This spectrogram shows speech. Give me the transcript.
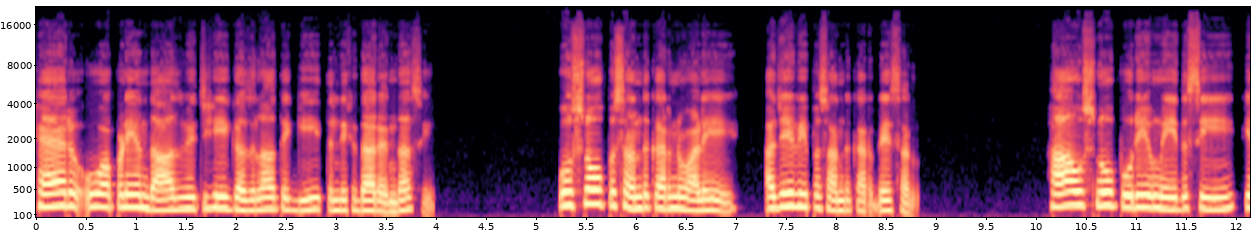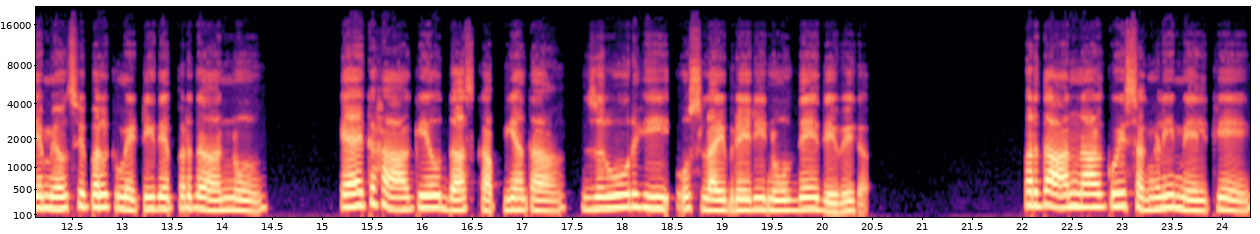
ਖੈਰ, ਉਹ ਆਪਣੇ ਅੰਦਾਜ਼ ਵਿੱਚ ਹੀ ਗਜ਼ਲਾਂ ਤੇ ਗੀਤ ਲਿਖਦਾ ਰਹਿੰਦਾ ਸੀ। ਉਸ ਨੂੰ ਪਸੰਦ ਕਰਨ ਵਾਲੇ ਅਜੇ ਵੀ ਪਸੰਦ ਕਰਦੇ ਸਨ। ਹਾਂ ਉਸ ਨੂੰ ਪੂਰੀ ਉਮੀਦ ਸੀ ਕਿ ਮਿਊਨਿਸਪਲ ਕਮੇਟੀ ਦੇ ਪ੍ਰਧਾਨ ਨੂੰ ਕਹਿ ਕਹਾ ਕੇ ਉਹ 10 ਕਾਪੀਆਂ ਤਾਂ ਜ਼ਰੂਰ ਹੀ ਉਸ ਲਾਇਬ੍ਰੇਰੀ ਨੂੰ ਦੇ ਦੇਵੇਗਾ। ਪ੍ਰਧਾਨ ਨਾਲ ਕੋਈ ਸੰਗਲੀ ਮੇਲ ਕੇ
